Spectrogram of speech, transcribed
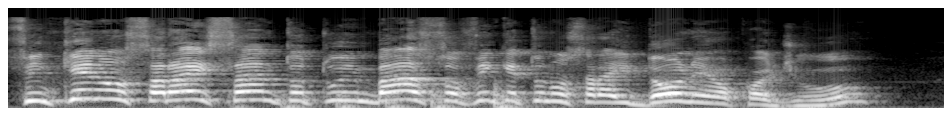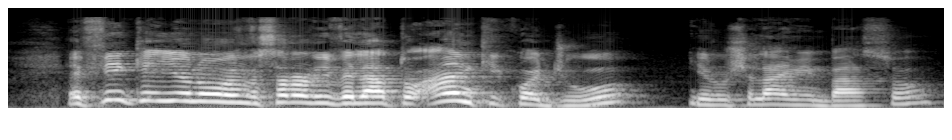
finché non sarai santo tu in basso, finché tu non sarai idoneo qua giù, e finché io non sarò rivelato anche qua giù, Gerusalemme in basso,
